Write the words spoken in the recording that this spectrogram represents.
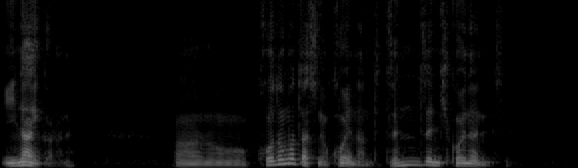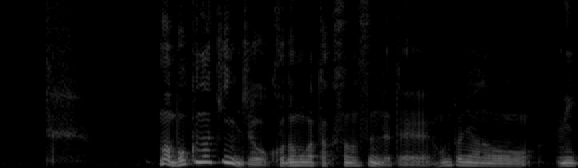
いないからね。あの子供たちの声なんて全然聞こえないんですね。まあ僕の近所子供がたくさん住んでて本当にあの道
